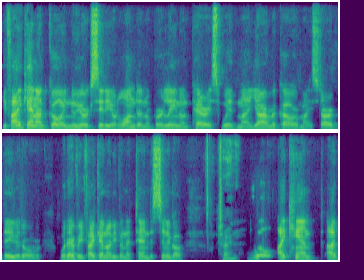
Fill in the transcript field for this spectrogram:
if I cannot go in New York City or London or Berlin or Paris with my yarmulke or my Star of David or whatever, if I cannot even attend a synagogue, right. well, I can't. I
